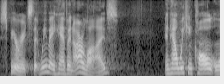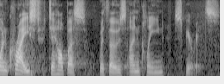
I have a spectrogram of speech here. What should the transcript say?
spirits that we may have in our lives and how we can call on Christ to help us with those unclean spirits.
